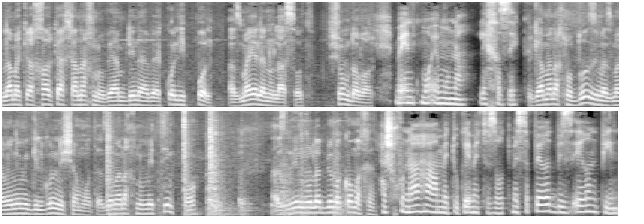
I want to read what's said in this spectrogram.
למה כי אחר כך אנחנו והמדינה והכל ייפול, אז מה יהיה לנו לעשות? שום דבר. ואין כמו אמונה לחזק. וגם אנחנו דרוזים, אז מאמינים מגלגול נשמות, אז אם אנחנו מתים פה... אז אני נולד במקום אחר. השכונה המדוגמת הזאת מספרת בזעיר אנפין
